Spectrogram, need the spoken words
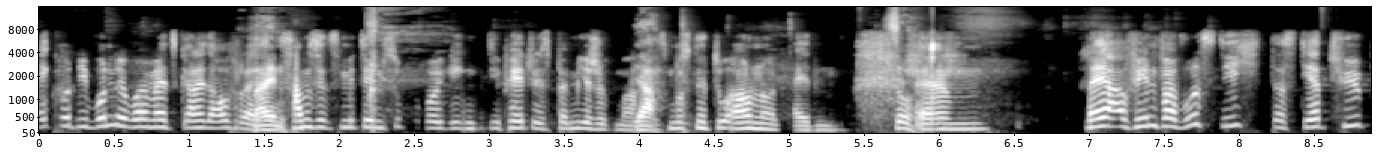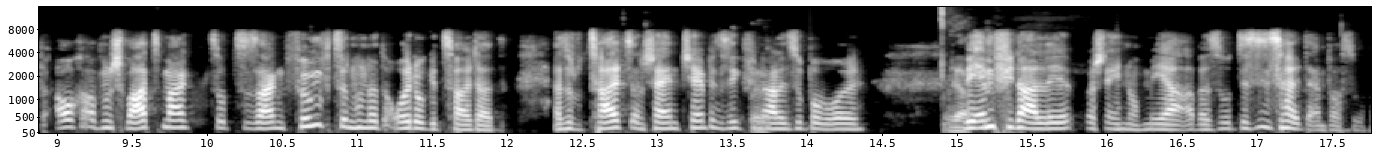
Echo, die Wunde wollen wir jetzt gar nicht aufreißen. Nein. Das haben sie jetzt mit dem Super Bowl gegen die Patriots bei mir schon gemacht. Ja. Das musst nicht du auch noch leiden. So. Ähm, naja, auf jeden Fall wusste ich, dass der Typ auch auf dem Schwarzmarkt sozusagen 1500 Euro gezahlt hat. Also du zahlst anscheinend Champions League Finale, ja. Super Bowl ja. WM-Finale wahrscheinlich noch mehr, aber so, das ist halt einfach so.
